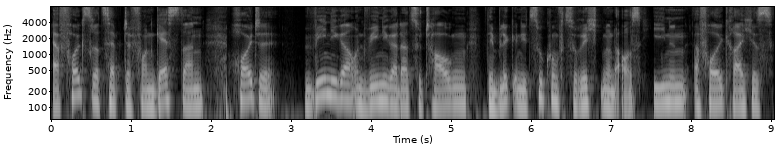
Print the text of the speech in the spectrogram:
Erfolgsrezepte von gestern heute weniger und weniger dazu taugen, den Blick in die Zukunft zu richten und aus ihnen erfolgreiches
